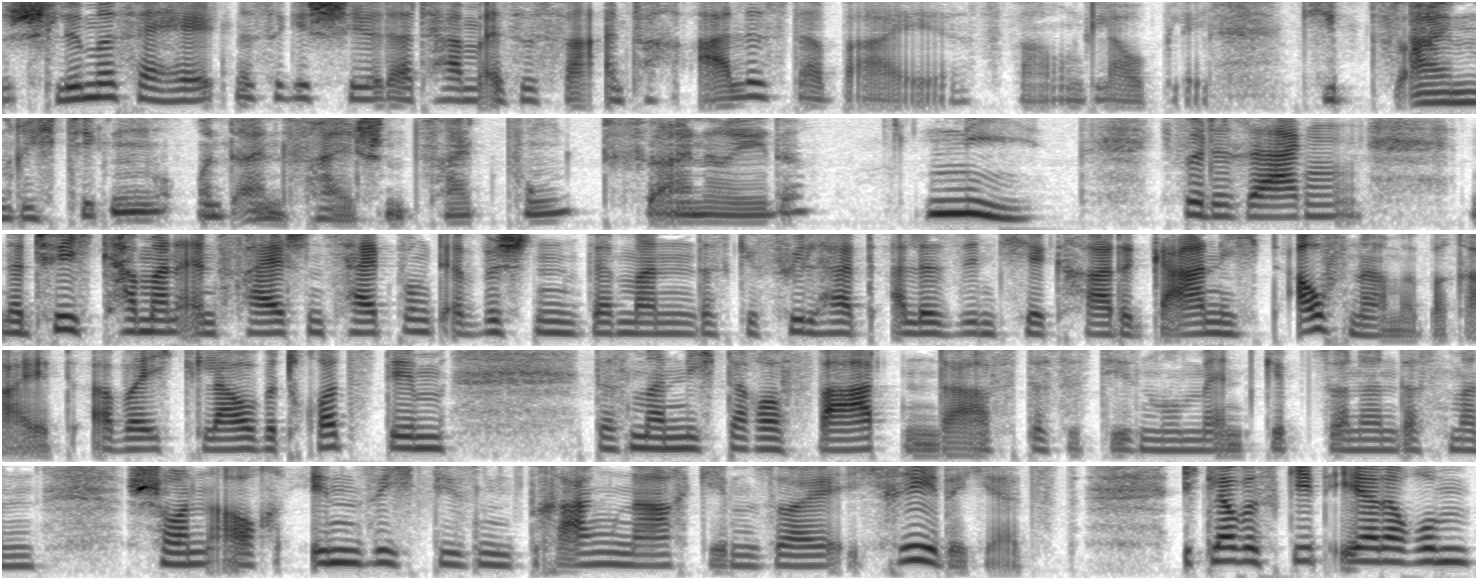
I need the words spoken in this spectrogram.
schlimme Verhältnisse geschildert haben. Also es war einfach alles dabei. Es war unglaublich. Gibt es einen richtigen und einen falschen Zeitpunkt für eine Rede? Nie. Ich würde sagen, natürlich kann man einen falschen Zeitpunkt erwischen, wenn man das Gefühl hat, alle sind hier gerade gar nicht aufnahmebereit. Aber ich glaube trotzdem, dass man nicht darauf warten darf, dass es diesen Moment gibt, sondern dass man schon auch in sich diesem Drang nachgeben soll, ich rede jetzt. Ich glaube, es geht eher darum,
